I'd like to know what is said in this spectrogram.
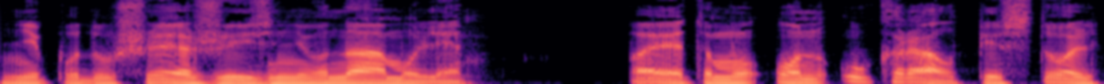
не по душе жизнь в Намуле. Поэтому он украл пистоль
